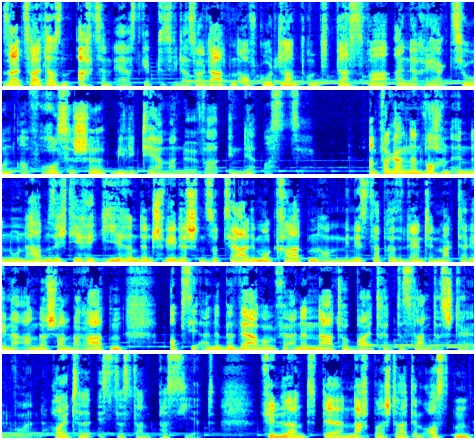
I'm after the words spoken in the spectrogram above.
Seit 2018 erst gibt es wieder Soldaten auf Gotland und das war eine Reaktion auf russische Militärmanöver in der Ostsee. Am vergangenen Wochenende nun haben sich die regierenden schwedischen Sozialdemokraten um Ministerpräsidentin Magdalena Andersson beraten, ob sie eine Bewerbung für einen NATO-Beitritt des Landes stellen wollen. Heute ist es dann passiert. Finnland, der Nachbarstaat im Osten,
